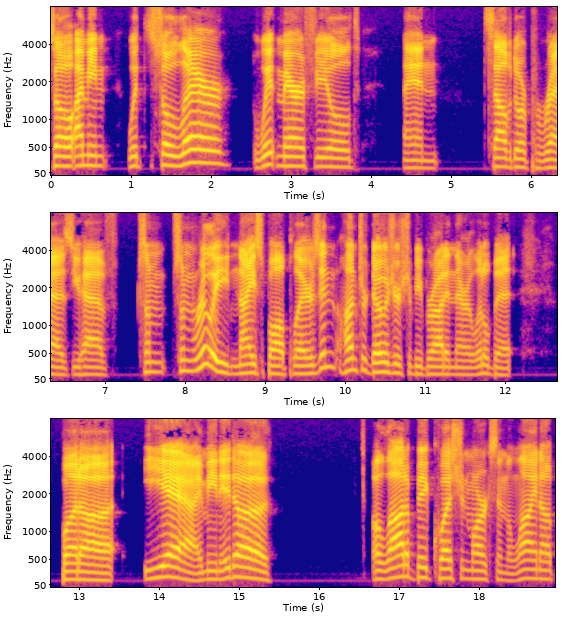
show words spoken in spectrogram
so I mean, with Soler, Whit Merrifield, and Salvador Perez, you have some some really nice ball players. And Hunter Dozier should be brought in there a little bit. But uh yeah, I mean it uh a lot of big question marks in the lineup.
